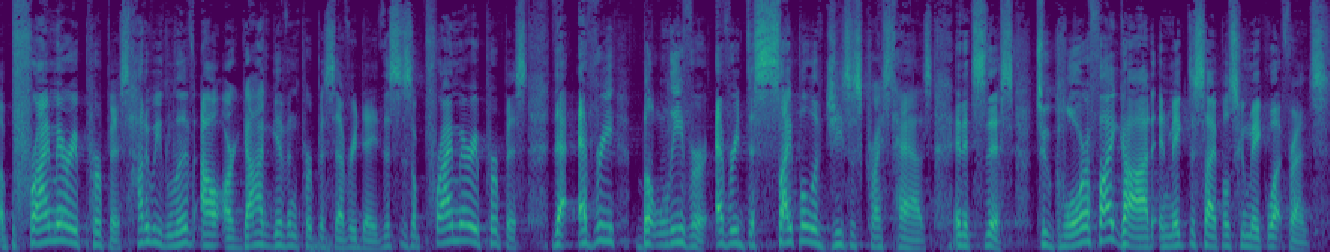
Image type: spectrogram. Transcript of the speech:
A primary purpose. How do we live out our God given purpose every day? This is a primary purpose that every believer, every disciple of Jesus Christ has. And it's this to glorify God and make disciples who make what, friends?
